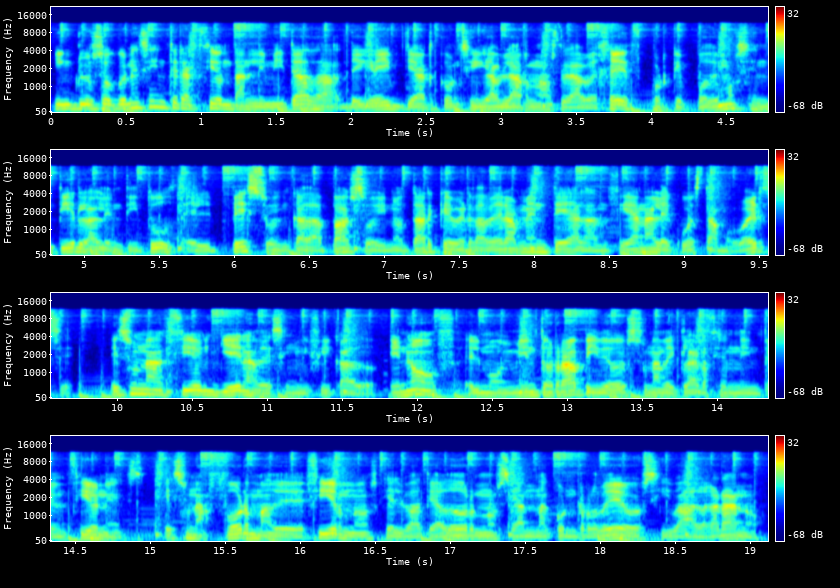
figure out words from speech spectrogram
Incluso con esa interacción tan limitada, The Graveyard consigue hablarnos de la vejez, porque podemos sentir la lentitud, el peso en cada paso y notar que verdaderamente a la anciana le cuesta moverse. Es una acción llena de significado. En Off, el movimiento rápido es una declaración de intenciones, es una forma de decirnos que el bateador no se anda con rodeos y va al grano.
